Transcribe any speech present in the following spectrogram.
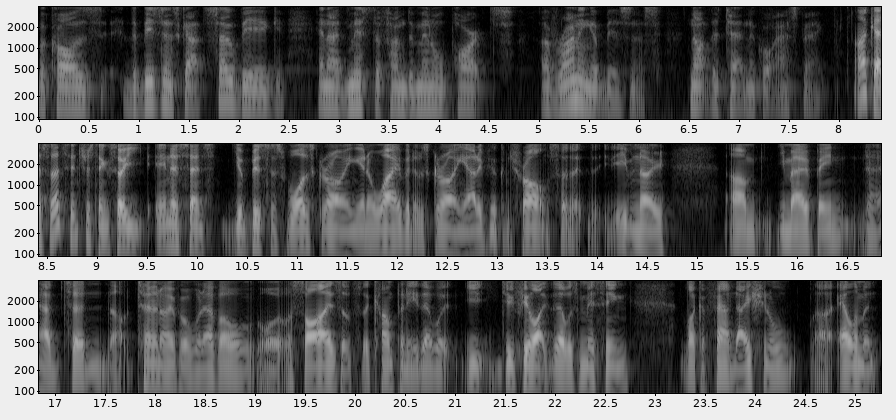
because the business got so big and I'd missed the fundamental parts of running a business, not the technical aspect. Okay, so that's interesting. So, in a sense, your business was growing in a way, but it was growing out of your control. So that even though um, you may have been you know, had certain uh, turnover or whatever, or, or, size of the company, there were you do you feel like there was missing like a foundational uh, element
